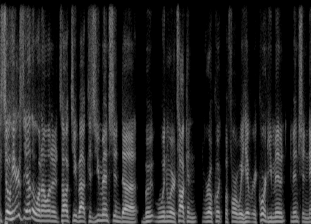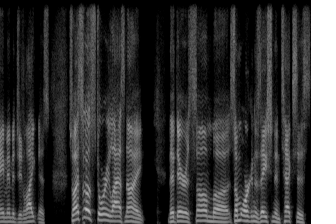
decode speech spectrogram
so here's the other one I wanted to talk to you about because you mentioned uh, when we were talking real quick before we hit record, you men- mentioned name, image, and likeness. So I saw a story last night that there is some uh, some organization in Texas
